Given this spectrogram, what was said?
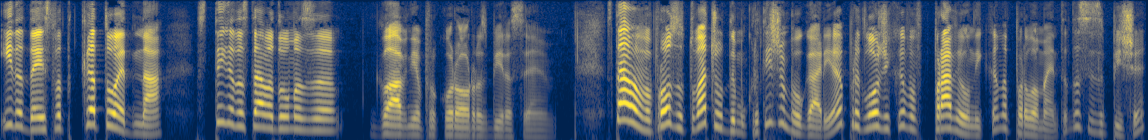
и да действат като една, стига да става дума за главния прокурор, разбира се. Става въпрос за това, че от Демократична България предложиха в правилника на парламента да се запише,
